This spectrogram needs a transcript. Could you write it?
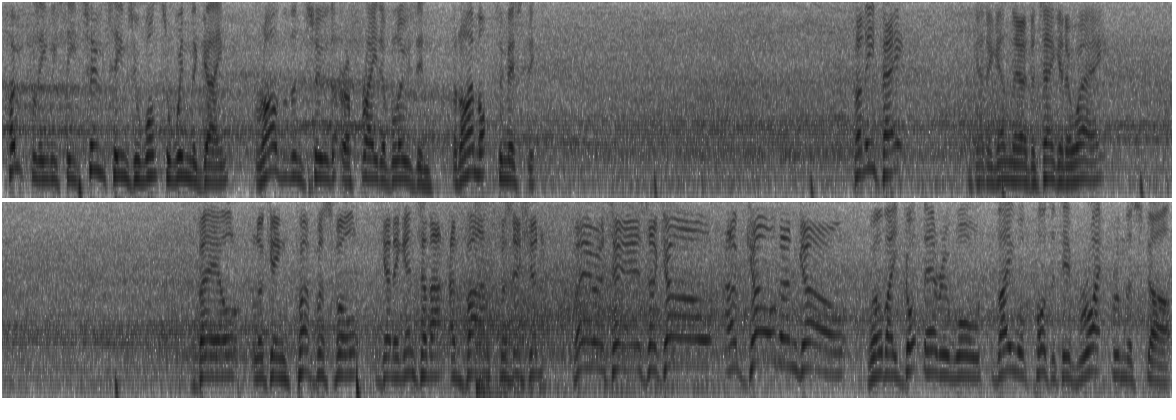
Hopefully we see two teams who want to win the game, rather than two that are afraid of losing. But I'm optimistic. Felipe getting in there to take it away. Bale looking purposeful, getting into that advanced position. There it is, a goal, a golden goal. Well, they got their reward. They were positive right from the start.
